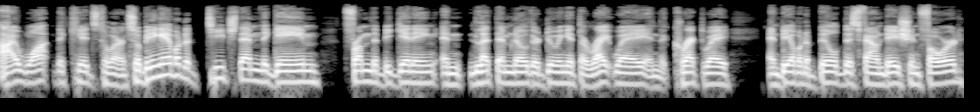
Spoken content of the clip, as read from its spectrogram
I want the kids to learn. So being able to teach them the game from the beginning and let them know they're doing it the right way and the correct way and be able to build this foundation forward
